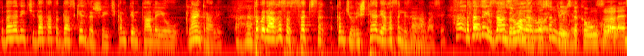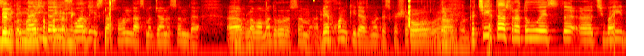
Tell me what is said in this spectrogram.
خو دا دی چې دا تاته دا سکیلز در ښیي چې کم ټیم تا له یو کلاینټ رالی ته به د هغه سره سچ کم چې رښتیا دی هغه څنګه ځینې باسې مثلا د ایزام درواغ راته وایي هم د زده کوونکو ولا بالکل موږ اوس هم په لرنینګ پروسس تاسو هم د اسمت جان سم د غلام محمد رور سم ډیر خوند کې د زموږ ډسکشن که چیرې تاسو راته ووایست چې باید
